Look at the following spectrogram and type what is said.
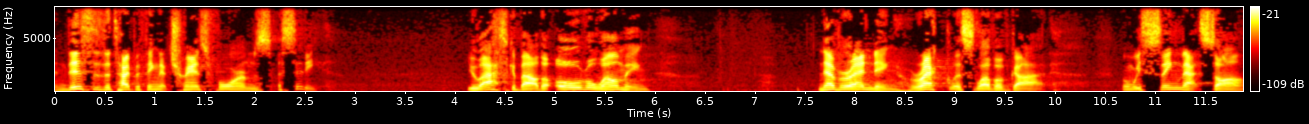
And this is the type of thing that transforms a city. You ask about the overwhelming, never ending, reckless love of God. When we sing that song,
